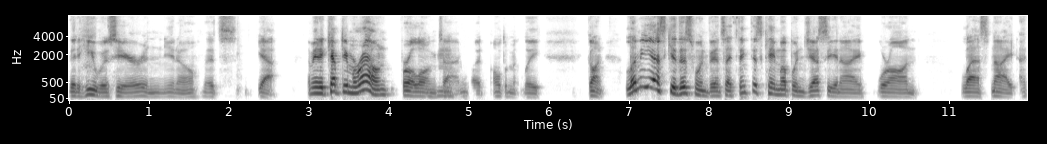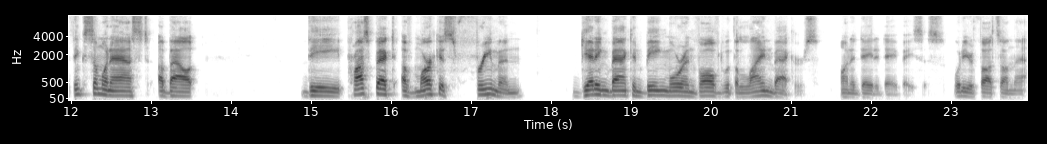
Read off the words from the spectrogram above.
that he was here. And, you know, it's, yeah. I mean, it kept him around for a long mm-hmm. time, but ultimately gone. Let me ask you this one, Vince. I think this came up when Jesse and I were on last night. I think someone asked about the prospect of Marcus Freeman getting back and being more involved with the linebackers on a day to day basis. What are your thoughts on that?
